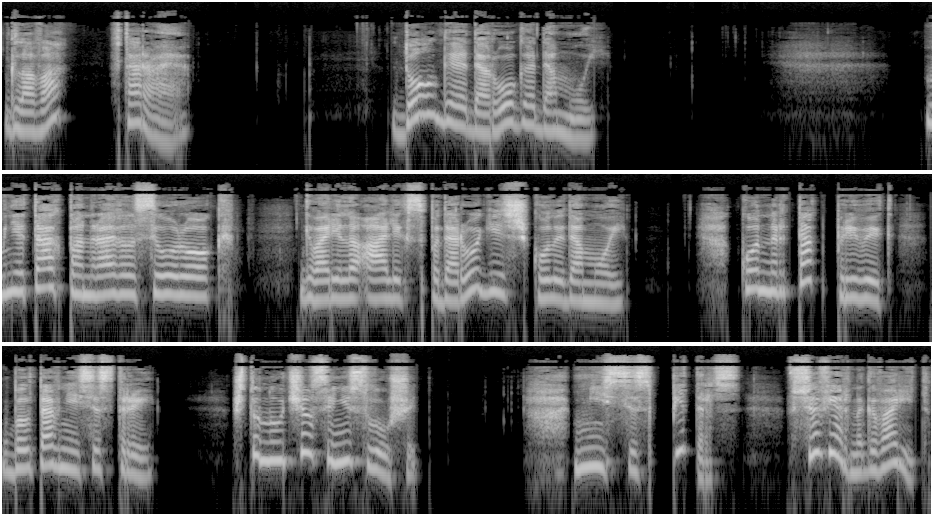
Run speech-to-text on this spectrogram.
Глава вторая. Долгая дорога домой. «Мне так понравился урок», — говорила Алекс по дороге из школы домой. Коннор так привык к болтовне сестры, что научился не слушать. «Миссис Питерс все верно говорит»,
